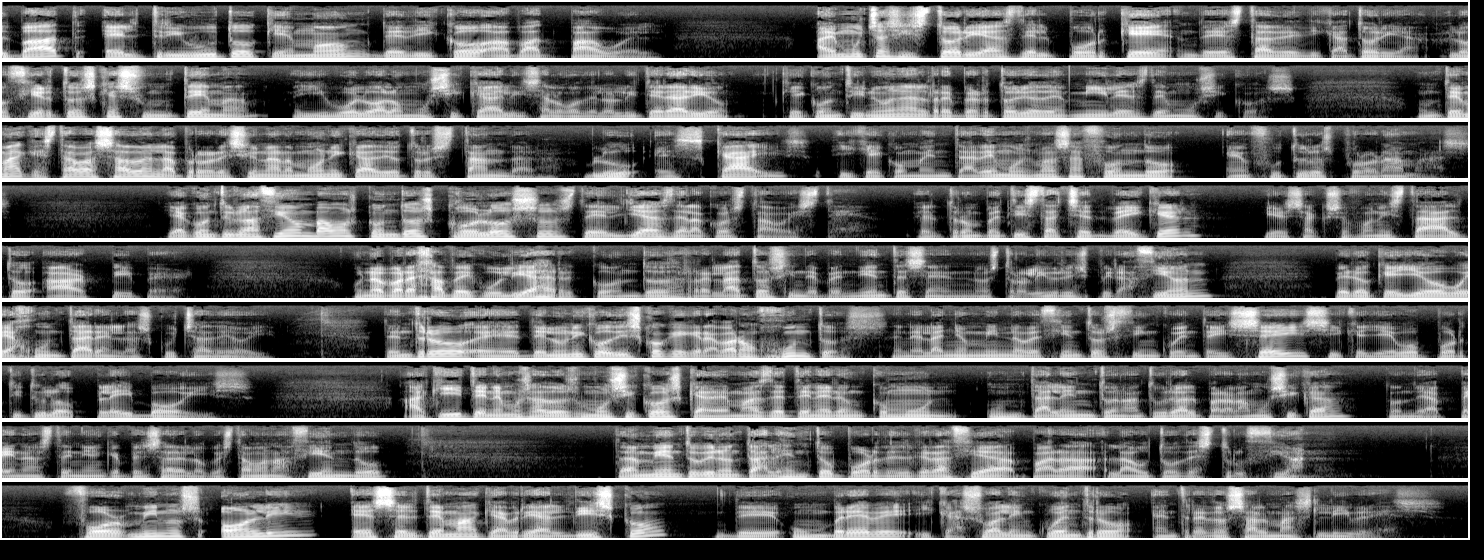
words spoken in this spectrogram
Bad, el tributo que Monk dedicó a Bud Powell. Hay muchas historias del porqué de esta dedicatoria. Lo cierto es que es un tema, y vuelvo a lo musical y salgo de lo literario, que continúa en el repertorio de miles de músicos. Un tema que está basado en la progresión armónica de otro estándar, Blue Skies, y que comentaremos más a fondo en futuros programas. Y a continuación vamos con dos colosos del jazz de la costa oeste. El trompetista Chet Baker, y el saxofonista alto Art Piper. Una pareja peculiar con dos relatos independientes en nuestro libro Inspiración, pero que yo voy a juntar en la escucha de hoy. Dentro eh, del único disco que grabaron juntos en el año 1956 y que llevó por título Playboys. Aquí tenemos a dos músicos que además de tener en común un talento natural para la música, donde apenas tenían que pensar en lo que estaban haciendo, también tuvieron talento, por desgracia, para la autodestrucción. For Minus Only es el tema que abría el disco de un breve y casual encuentro entre dos almas libres.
